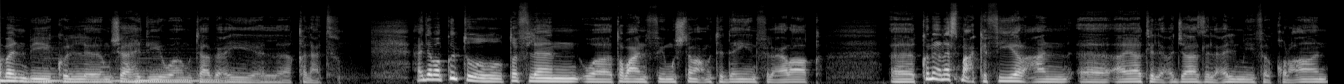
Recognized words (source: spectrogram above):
مرحبا بكل مشاهدي ومتابعي القناة. عندما كنت طفلا وطبعا في مجتمع متدين في العراق آه، كنا نسمع كثير عن آه، آيات الإعجاز العلمي في القرآن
